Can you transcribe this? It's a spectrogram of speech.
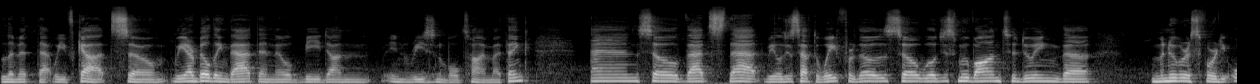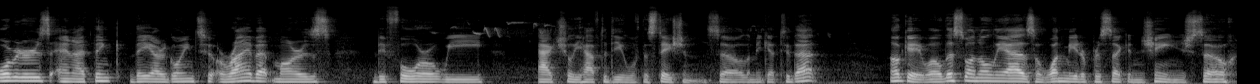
limit that we've got. So we are building that and it'll be done in reasonable time, I think. And so that's that. We'll just have to wait for those. So we'll just move on to doing the maneuvers for the orbiters, and I think they are going to arrive at Mars before we actually have to deal with the station. So let me get to that. Okay, well this one only has a 1 meter per second change, so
